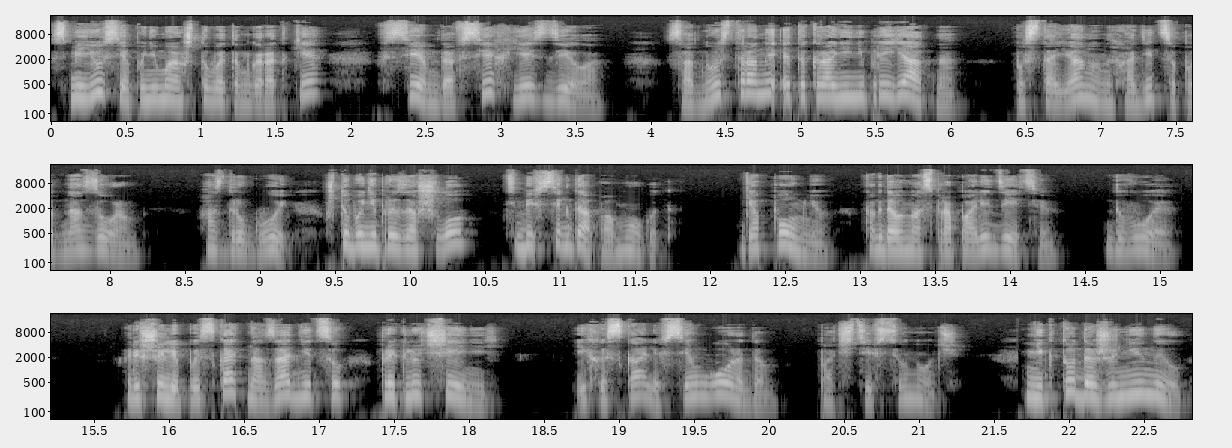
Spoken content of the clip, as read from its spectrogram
Смеюсь, я понимаю, что в этом городке всем до всех есть дело. С одной стороны, это крайне неприятно, постоянно находиться под надзором. А с другой, чтобы не произошло, тебе всегда помогут. Я помню, когда у нас пропали дети. Двое. Решили поискать на задницу приключений. Их искали всем городом, почти всю ночь. Никто даже не ныл,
